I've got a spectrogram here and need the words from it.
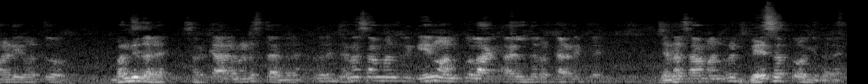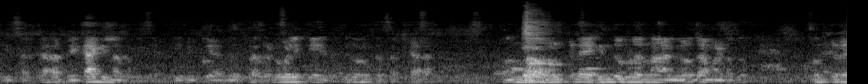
ಮಾಡಿ ಇವತ್ತು ಬಂದಿದ್ದಾರೆ. ಸರ್ಕಾರ ನಡೆಸ್ತಾ ಇದ್ದಾರೆ. ಆದ್ರೆ ಜನಸಾಮಾನ್ಯರಿಗೆ ಏನು ಅನುಕೂಲ ಆಗ್ತಾ ಇಲ್ದಿರೋ ಕಾರಣಕ್ಕೆ ಜನಸಾಮಾನ್ಯರು ಬೇಸತ್ತು ಹೋಗಿದ್ದಾರೆ. ಈ ಸರ್ಕಾರ ಬೇಕಾಗಿಲ್ಲ ನಮಗೆ. ಈ ರೀತಿಯಾದಂಥ ನಡವಳಿಕೆ ಇರುವಂತ ಸರ್ಕಾರ ಒಂದು, ಒಂದ್ ಕಡೆ ಹಿಂದೂಗಳನ್ನ ವಿರೋಧ ಮಾಡೋದು, ಒಂದ್ ಕಡೆ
